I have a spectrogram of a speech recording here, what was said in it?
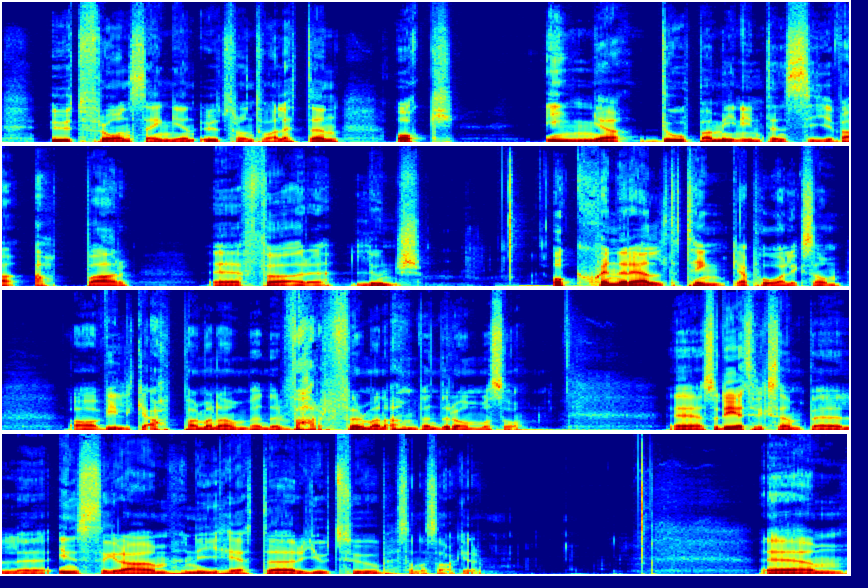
ut från sängen, ut från toaletten och inga dopaminintensiva appar eh, före lunch. Och generellt tänka på liksom ja, vilka appar man använder, varför man använder dem och så. Eh, så det är till exempel eh, Instagram, nyheter, Youtube, sådana saker. Ehm,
